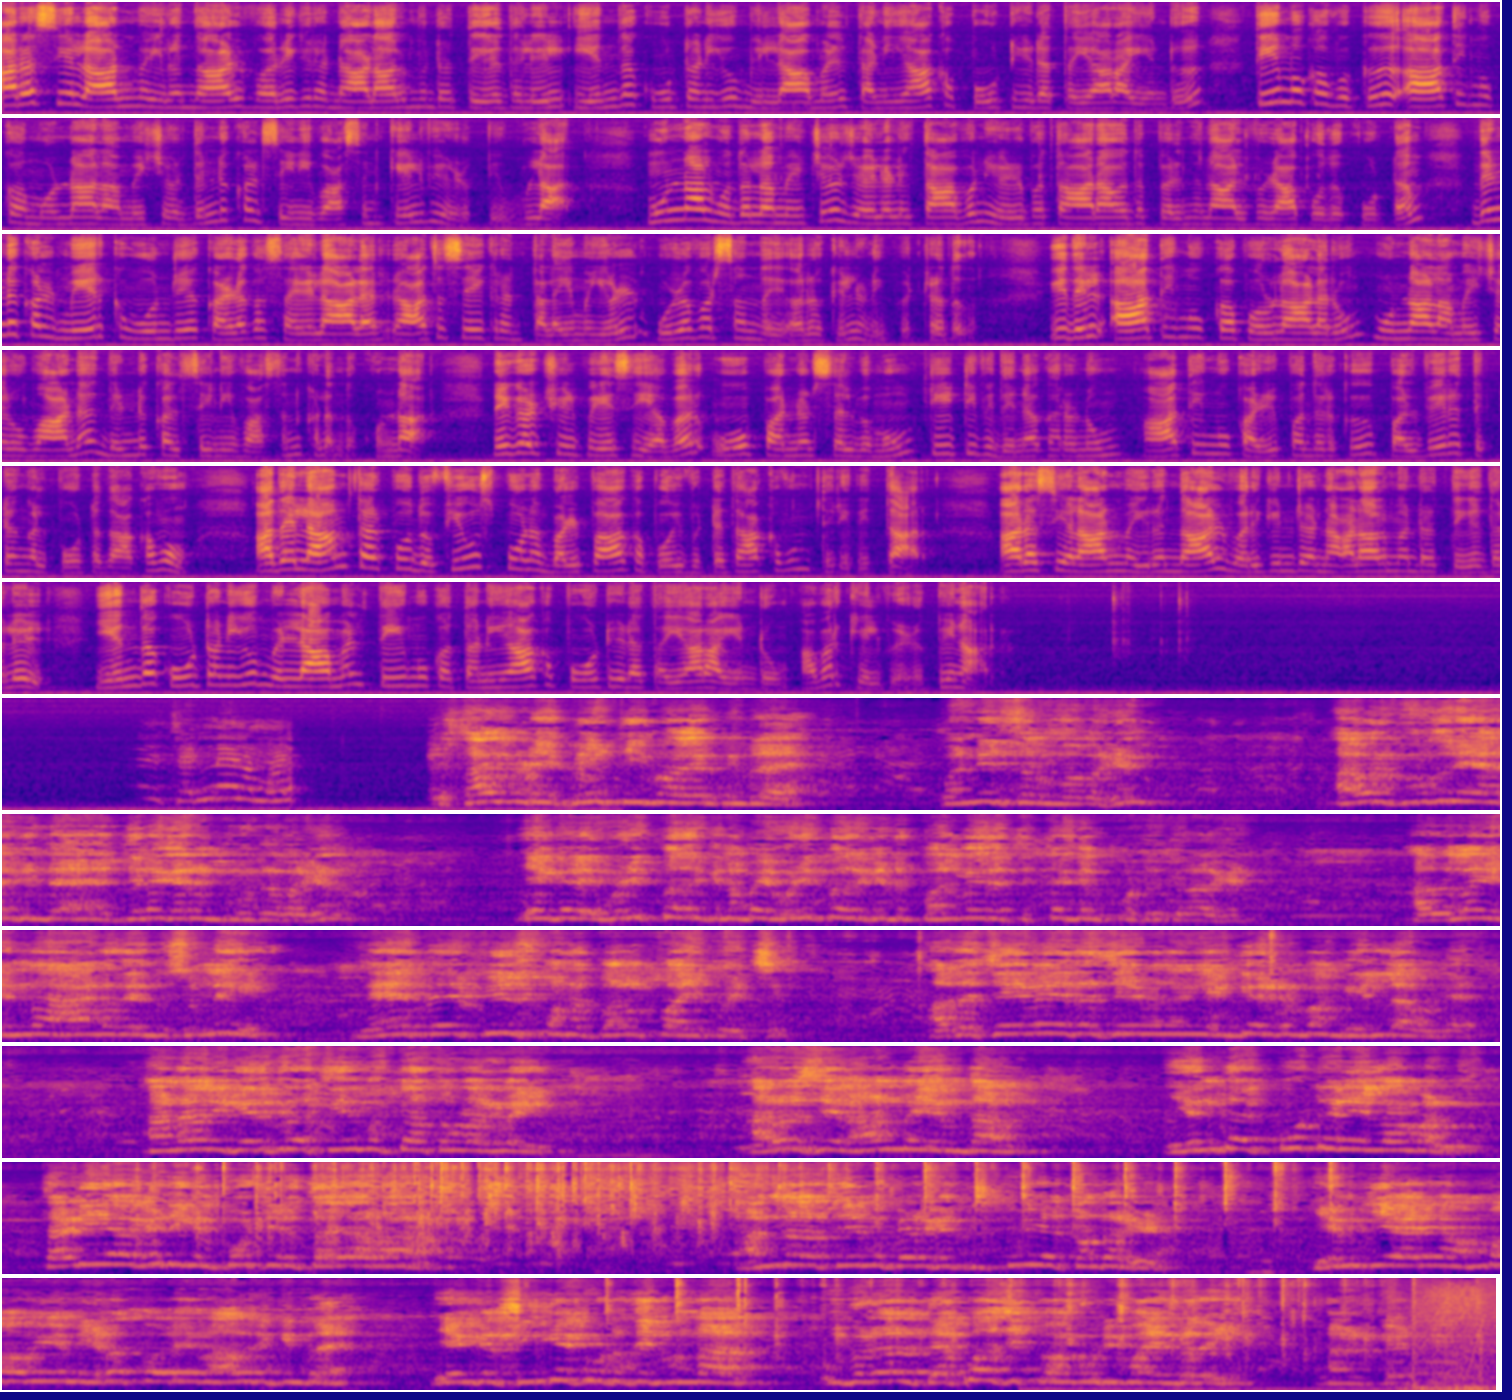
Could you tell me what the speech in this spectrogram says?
அரசியல் ஆண்மை இருந்தால் வருகிற நாடாளுமன்ற தேர்தலில் எந்த கூட்டணியும் இல்லாமல் தனியாக போட்டியிட தயாரா என்று திமுகவுக்கு அதிமுக முன்னாள் அமைச்சர் திண்டுக்கல் சீனிவாசன் கேள்வி எழுப்பியுள்ளார். முன்னாள் முதலமைச்சர் ஜெயலலிதாவின் எழுபத்தி ஆறாவது பிறந்தநாள் விழா பொதுக்கூட்டம் திண்டுக்கல் மேற்கு ஒன்றிய கழக செயலாளர் ராஜசேகரன் தலைமையில் உழவர் சந்தை அருகில் நடைபெற்றது. இதில் அதிமுக பொருளாளரும் முன்னாள் அமைச்சருமான திண்டுக்கல் சீனிவாசன் கலந்து கொண்டார். நிகழ்ச்சியில் பேசிய அவர் ஓ பன்னீர்செல்வமும் டிடிவி தினகரனும் அதிமுக அழிப்பதற்கு பல்வேறு திட்டங்கள் போட்டதாகவும் அதெல்லாம் தற்போது ஃபியூஸ் போன பல்பாக போய்விட்டதாகவும் தெரிவித்தார். அரசியல் ஆண்மை இருந்தால் வருகின்ற நாடாளுமன்ற தேர்தலில் எந்த கூட்டணியும் இல்லாமல் திமுக தனியாக போட்டியிட தயாரா என்றும் அவர் கேள்வி எழுப்பினார். சென்னையில மழை ஸ்டாலினுடைய பி டீமாக இருக்கின்ற பன்னீர்செல்வம் அவர்கள் அவருக்கு உறுதுணையாக இருக்கின்ற தினகரன் போன்றவர்கள் எங்களை ஒழிப்பதற்கு நம்மை ஒழிப்பதற்கு என்று பல்வேறு திட்டங்கள் போட்டிருக்கிறார்கள். அதெல்லாம் என்ன ஆனது என்று சொல்லி நேரத்தே பீஸ் பண்ண பல்பாகி போயிடுச்சு. அதை செய்வேன் இதை செய்வேன் எங்க இருக்கணுமோ அங்க இல்லை அவங்க. ஆனால் இங்க இருக்கிற திமுக தோழர்களை அரசியல் ஆண்மை இருந்தால் எந்த கூட்டணி இல்லாமல் தனியாக நீங்கள் போட்டியிட தயாரா? அண்ணா திமுக தூய தொண்டர்கள் எம்ஜிஆரையும் அம்மாவையும் எடப்பாடியும் ஆதரிக்கின்ற எங்கள் சிங்க கூட்டத்தின் முன்னால் உங்களால் டெபாசிட் வாங்க முடியுமா என்பதை நான் கேட்கிறேன்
